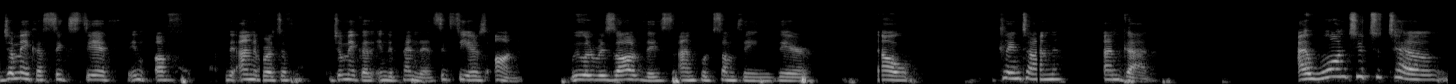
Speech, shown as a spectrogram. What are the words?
Jamaica 60th in, of the anniversary of Jamaica independence, 60 years on, we will resolve this and put something there. Now, Clinton and Gad, I want you to tell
